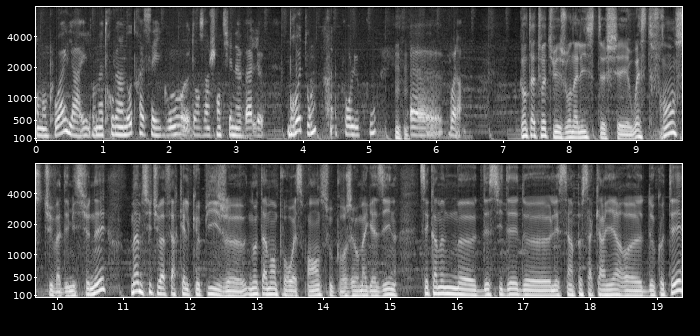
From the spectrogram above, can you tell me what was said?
emploi, il, a, il en a trouvé un autre à Saïgon dans un chantier naval breton pour le coup. voilà. Quant à toi, tu es journaliste chez Ouest France, tu vas démissionner, même si tu vas faire quelques piges, euh, notamment pour Ouest France ou pour Géo Magazine, c'est quand même euh, décider de laisser un peu sa carrière euh, de côté.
